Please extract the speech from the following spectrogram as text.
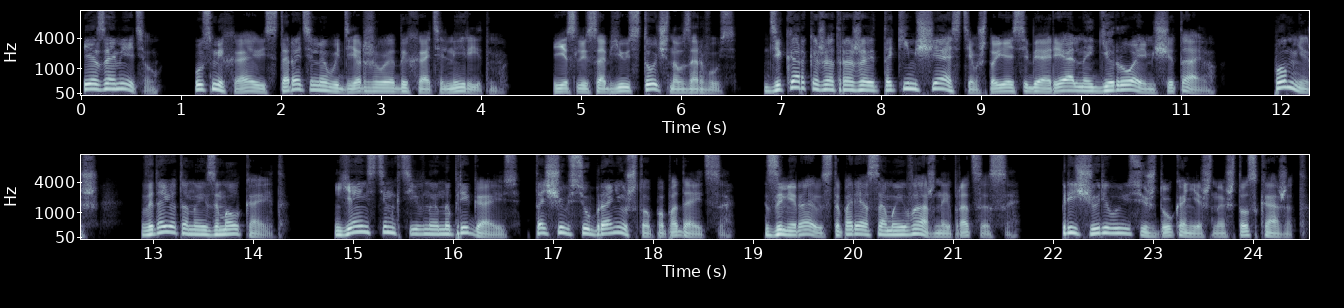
Я заметил. Усмехаюсь, старательно выдерживая дыхательный ритм. Если собьюсь, точно взорвусь. Дикарка же отражает таким счастьем, что я себя реально героем считаю. Помнишь? Выдает она и замолкает. Я инстинктивно напрягаюсь, тащу всю броню, что попадается. Замираю, стопоря самые важные процессы. Прищуриваюсь и жду, конечно, что скажет.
